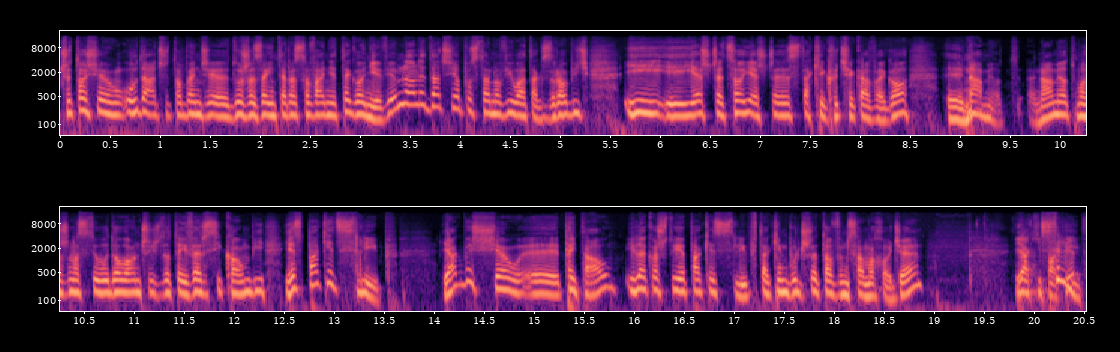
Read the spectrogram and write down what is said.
czy to się uda, czy to będzie duże zainteresowanie, tego nie wiem, no ale Dacia postanowiła tak zrobić i jeszcze, co jeszcze z takiego ciekawego? Namiot. Namiot można z tyłu dołączyć do tej wersji kombi. Jest pakiet Sleep. Jakbyś się y, pytał, ile kosztuje pakiet Sleep w takim budżetowym samochodzie? Jaki pakiet? Sleep,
